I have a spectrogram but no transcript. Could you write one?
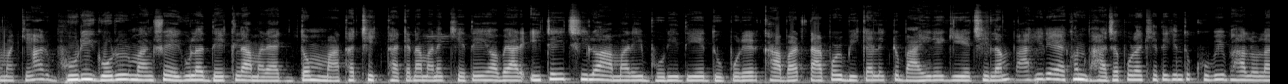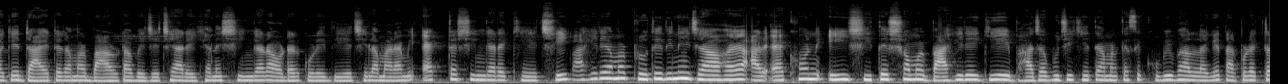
আমাকে। আর ভুড়ি গরুর মাংস এগুলা দেখলে আমার একদম মাথা ঠিক থাকে না মানে খেতেই হবে। আর এটাই ছিল আমার এই ভুড়ি দিয়ে দুপুরের খাবার। তারপর বিকালে একটু বাইরে গিয়েছিলাম। বাহিরে এখন ভাজা পোড়া খেতে কিন্তু খুবই ভালো লাগে। ডায়েটের আমার বারোটা বেজেছে, আর এখানে সিঙ্গারা অর্ডার করে দিয়েছিলাম, আর আমি একটা সিঙ্গারা খেয়েছি। বাহিরে আমার প্রতিদিনই যাওয়া হয়, আর এখন এই শীতের সময় বাহিরে গিয়ে এই ভাজাভুজি খেতে আমার কাছে খুবই ভালো লাগে। তারপর একটা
